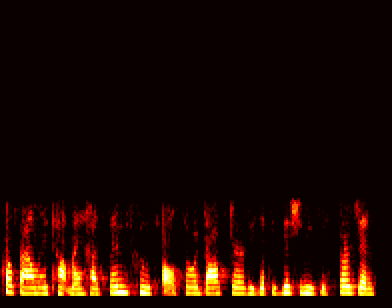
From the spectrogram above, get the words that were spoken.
profoundly taught my husband, who's also a doctor, he's a physician, he's a surgeon,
